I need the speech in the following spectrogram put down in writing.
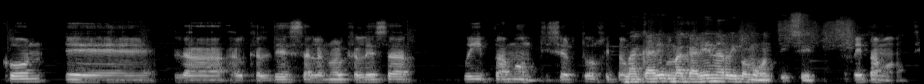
con la alcaldesa, la nueva alcaldesa Ripamonti, ¿cierto? Macarena Ripamonti, sí. Ripamonti.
